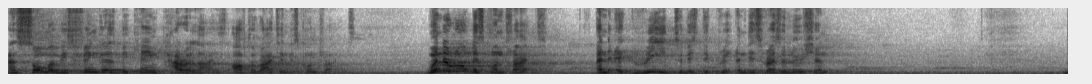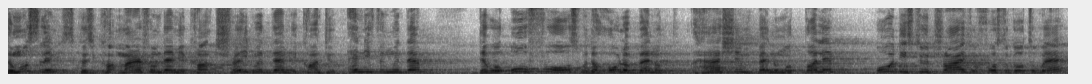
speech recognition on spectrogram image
And some of his fingers became paralyzed after writing this contract. When they wrote this contract and agreed to this decree and this resolution, the Muslims, because you can't marry from them, you can't trade with them, you can't do anything with them, they were all forced with the whole of Banu Hashim, Banu Muttalib, all these two tribes were forced to go to where?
